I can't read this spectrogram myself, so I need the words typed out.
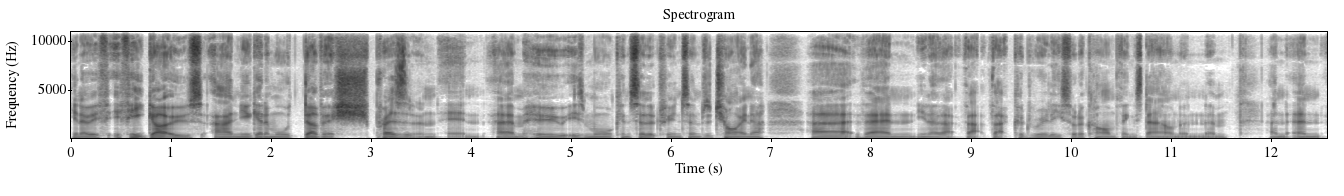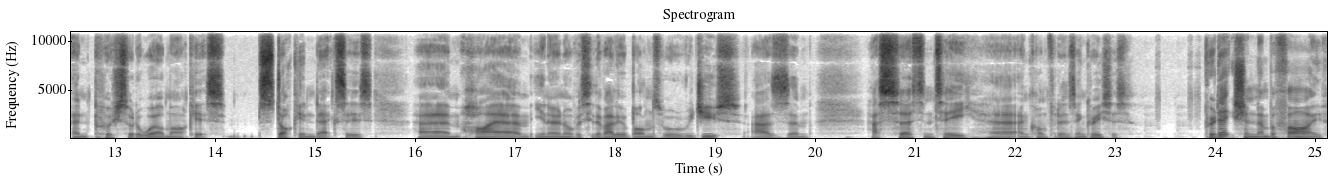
you know, if, if he goes and you get a more dovish president in um, who is more conciliatory in terms of China, uh, then you know that, that that could really sort of calm things down and um, and and and push sort of world markets stock indexes um, higher. You know, and obviously the value of bonds will reduce as um, as certainty uh, and confidence increases. Prediction number five.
